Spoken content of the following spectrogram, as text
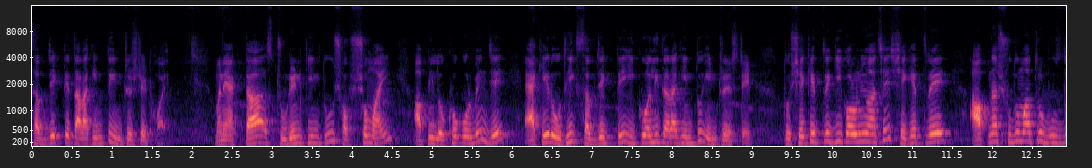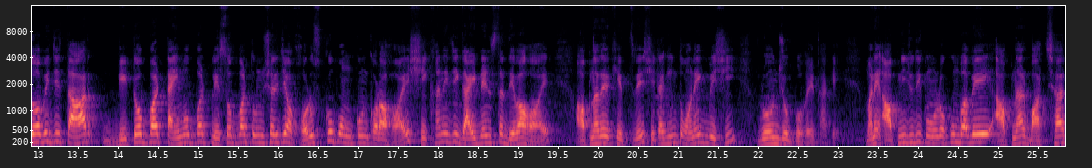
সাবজেক্টে তারা কিন্তু ইন্টারেস্টেড হয়। মানে একটা স্টুডেন্ট কিন্তু সবসময় আপনি লক্ষ্য করবেন যে একের অধিক সাবজেক্টে ইকুয়ালি তারা কিন্তু ইন্টারেস্টেড তো সেক্ষেত্রে কি করণীয় আছে? সেক্ষেত্রে আপনার শুধুমাত্র বুঝতে হবে যে তার date of birth time of birth place of birth অনুসারে যে হরস্কোপ অঙ্কন করা হয়, সেখানে যে গাইডেন্সটা দেওয়া হয় আপনাদের ক্ষেত্রে, সেটা কিন্তু অনেক বেশি গ্রহণযোগ্য হয়ে থাকে। মানে আপনি যদি কোনো রকমভাবে আপনার বাচ্চার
